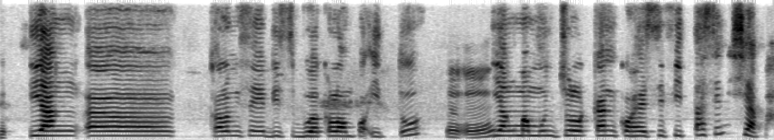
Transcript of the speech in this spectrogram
yang eh kalau misalnya di sebuah kelompok itu Mm-mm. yang memunculkan kohesivitas ini siapa?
